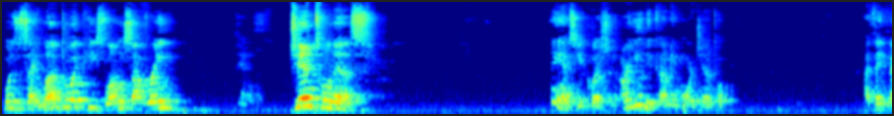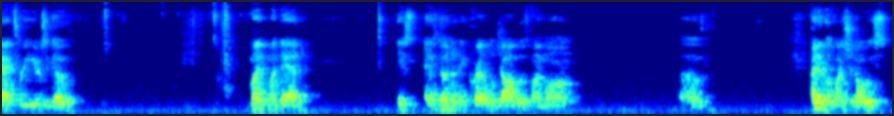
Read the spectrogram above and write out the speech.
What does it say? Love, joy, peace, long suffering, gentleness. Let me ask you a question. Are you becoming more gentle? I think back three years ago, my, my dad is, has done an incredible job with my mom. Um, I don't know if I should always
